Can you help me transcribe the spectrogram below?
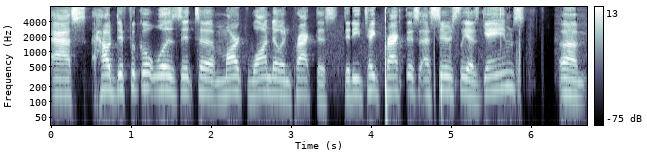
asks, "How difficult was it to mark Wondo in practice? Did he take practice as seriously as games? Um,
